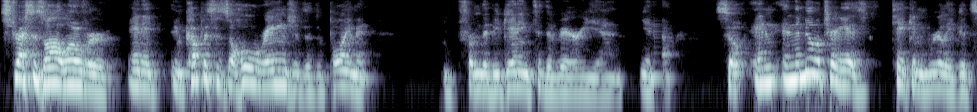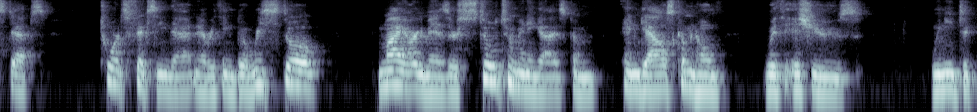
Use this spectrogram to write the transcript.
stress is all over, and it encompasses a whole range of the deployment from the beginning to the very end. You know, so and and the military has taken really good steps towards fixing that and everything. But we still, my argument is there's still too many guys come and gals coming home with issues. We need to.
